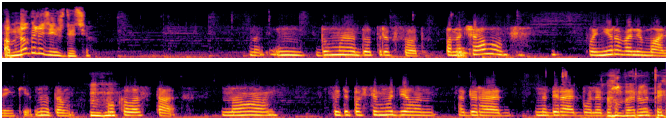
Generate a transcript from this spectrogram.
А много людей ждете? Думаю, до 300. Поначалу планировали маленький, ну там угу. около 100. Но судя по всему, дело набирает, набирает более обороты.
